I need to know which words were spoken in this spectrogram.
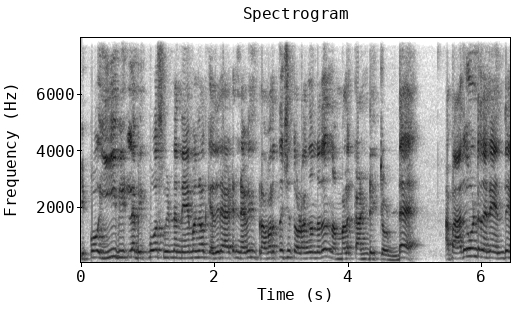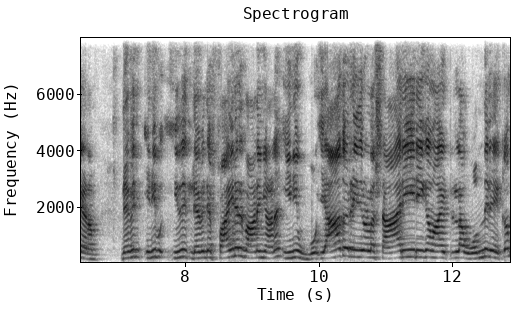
ഇപ്പോൾ ഈ വീട്ടിലെ ബിഗ് ബോസ് വീടിന്റെ നിയമങ്ങൾക്കെതിരായിട്ട് നെവിൻ പ്രവർത്തിച്ചു തുടങ്ങുന്നത് നമ്മൾ കണ്ടിട്ടുണ്ട്. അപ്പം അതുകൊണ്ട് തന്നെ എന്ത് ചെയ്യണം? നെവിൻ ഇനി ഇത് നെവിന്റെ ഫൈനൽ വാണിംഗ് ആണ്. ഇനി യാതൊരു രീതിയിലുള്ള ശാരീരികമായിട്ടുള്ള ഒന്നിലേക്കും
